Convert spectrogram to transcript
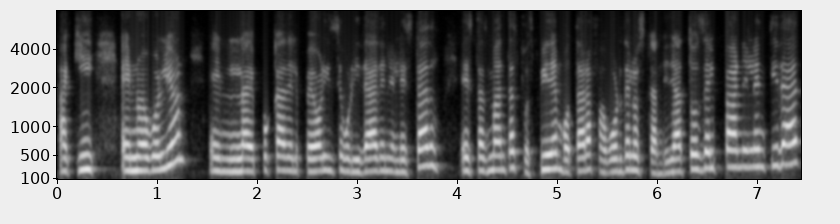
aquí en Nuevo León, en la época de la peor inseguridad en el estado. Estas mantas pues piden votar a favor de los candidatos del PAN en la entidad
